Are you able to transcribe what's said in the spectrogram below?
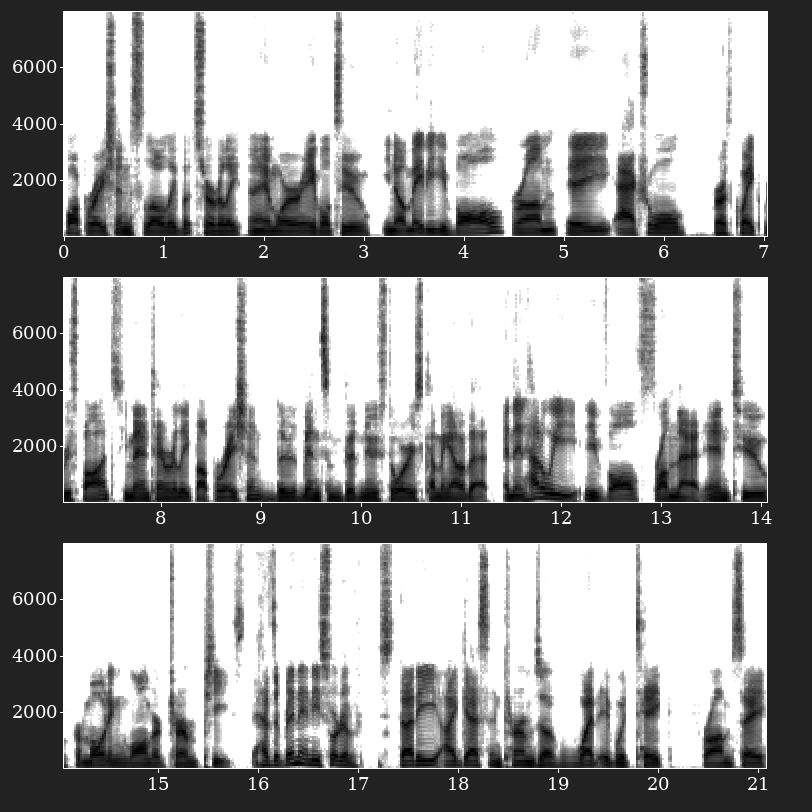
cooperation slowly but surely, and we're able to, you know, maybe evolve from a actual earthquake response, humanitarian relief operation. There's been some good news stories coming out of that. And then how do we evolve from that into promoting longer term peace? Has there been any sort of study, I guess, in terms of what it would take from, say,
